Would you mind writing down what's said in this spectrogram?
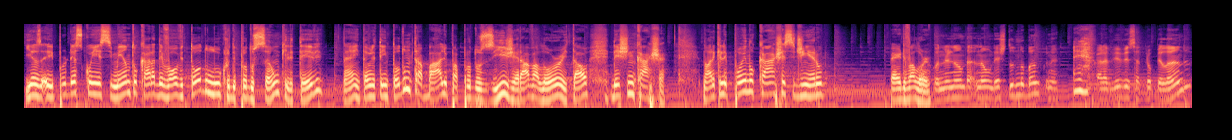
e, e por desconhecimento o cara devolve todo o lucro de produção que ele teve né? Então ele tem todo um trabalho para produzir, gerar valor e tal, deixa em caixa. Na hora que ele põe no caixa esse dinheiro perde valor. Quando ele não, dá- não deixa tudo no banco, né? O cara vive se atropelando,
